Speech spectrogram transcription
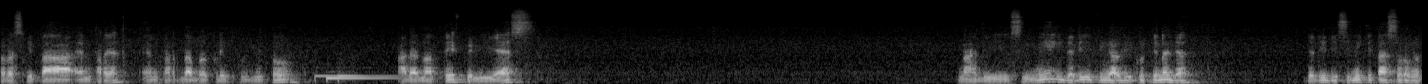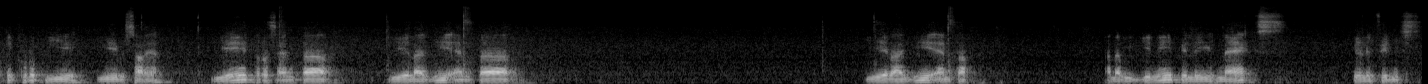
Terus kita enter ya. Enter double klik begitu. Ada notif pilih yes Nah, di sini jadi tinggal diikutin aja. Jadi di sini kita suruh ngetik huruf Y, Y besar ya. Y terus enter. Y lagi enter. Y lagi enter. Ada begini, pilih next, pilih finish.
